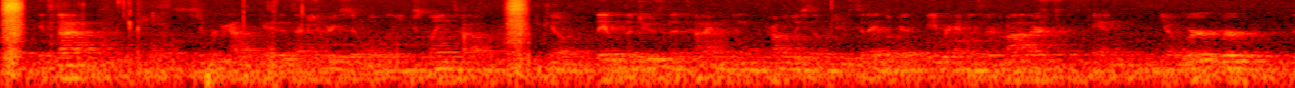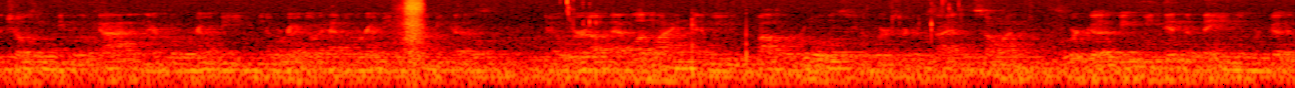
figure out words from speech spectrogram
It's not super complicated, it's actually very simple, but he explains how, you know, they, the Jews at the time, and probably still the Jews today, look at Abraham as their father, and, you know, we're, we're the chosen people of God, and therefore we're gonna be, you know, we're gonna go to heaven, we're gonna be with God because, you know, we're of that bloodline, and we follow the rules, you know, we're circumcised and so on, so we're good, we, we did the thing, and we're good.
